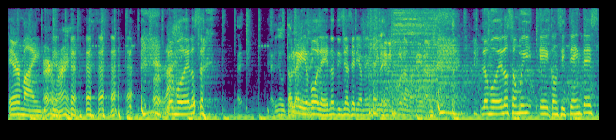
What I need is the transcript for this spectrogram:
Ermine. Ermine. Los modelos hablar. yo puedo leer noticias seriamente. De ninguna manera. Los modelos son muy eh, consistentes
